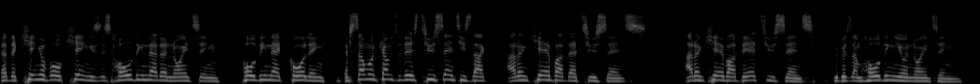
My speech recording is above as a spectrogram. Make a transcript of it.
that the King of all kings is holding that anointing, holding that calling. If someone comes with this two cents, he's like, I don't care about that two cents. I don't care about their two cents because I'm holding your anointing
